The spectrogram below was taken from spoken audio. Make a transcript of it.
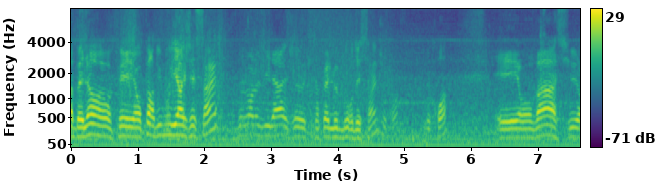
Ah ben là, on, fait, on part du mouillage des singes, devant le village euh, qui s'appelle le bourg des singes, je crois. Je crois. Et on va sur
